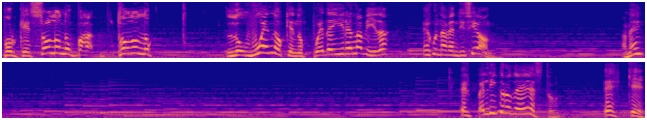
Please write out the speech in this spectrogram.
porque solo nos va, todo lo, lo bueno que nos puede ir en la vida es una bendición. Amén. El peligro de esto es que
